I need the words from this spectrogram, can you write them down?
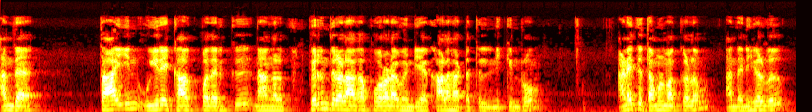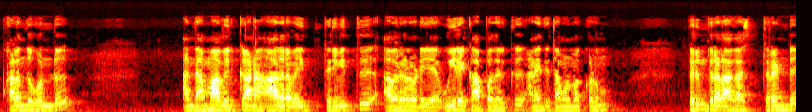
அந்த தாயின் உயிரை காப்பதற்கு நாங்கள் பெருந்திரளாக போராட வேண்டிய காலகட்டத்தில் நிற்கின்றோம் அனைத்து தமிழ் மக்களும் அந்த நிகழ்வில் கலந்து கொண்டு அந்த அம்மாவிற்கான ஆதரவை தெரிவித்து அவர்களுடைய உயிரை காப்பதற்கு அனைத்து தமிழ் மக்களும் பெருந்திரளாக திரண்டு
